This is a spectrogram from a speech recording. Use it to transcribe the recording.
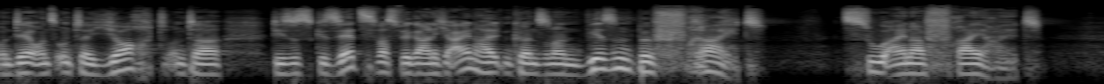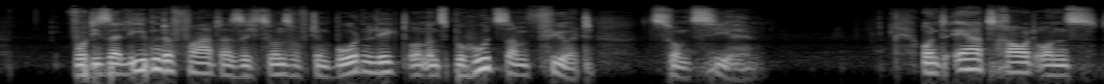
und der uns unterjocht unter dieses Gesetz, was wir gar nicht einhalten können, sondern wir sind befreit zu einer Freiheit, wo dieser liebende Vater sich zu uns auf den Boden legt und uns behutsam führt zum Ziel. Und er traut uns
